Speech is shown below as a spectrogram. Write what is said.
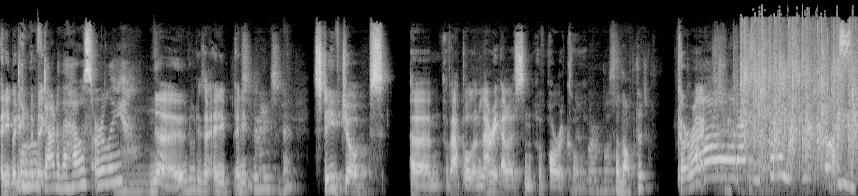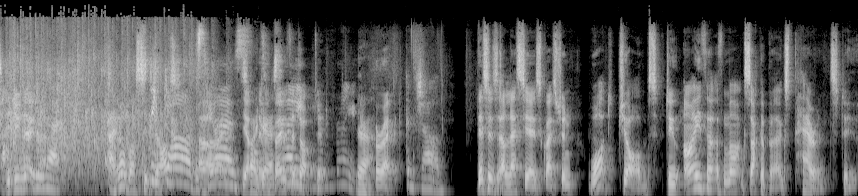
Anybody They want to moved make? out of the house early. No, not exactly. Any, any, the names again? Steve Jobs um, of Apple and Larry Ellison of They Oracle. were both adopted. Correct. Oh, that's right. Did you know Do that? I know about Steve, Steve Jobs. Jobs, Oh, yes. Yep, I they were guess. both Right, adopted. you're Right. Yeah. Correct. Good job. This is Alessio's question. What jobs do either of Mark Zuckerberg's parents do?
